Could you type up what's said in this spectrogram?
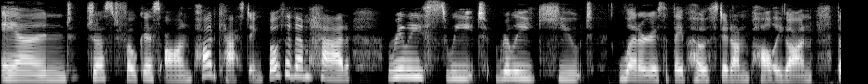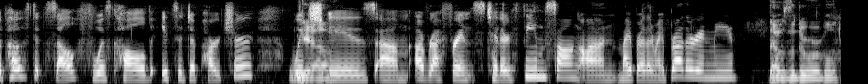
and just focus on podcasting. Both of them had really sweet, really cute letters that they posted on Polygon. The post itself was called It's a Departure, which Yeah. is um, a reference to their theme song on My Brother, My Brother and Me. That was adorable.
